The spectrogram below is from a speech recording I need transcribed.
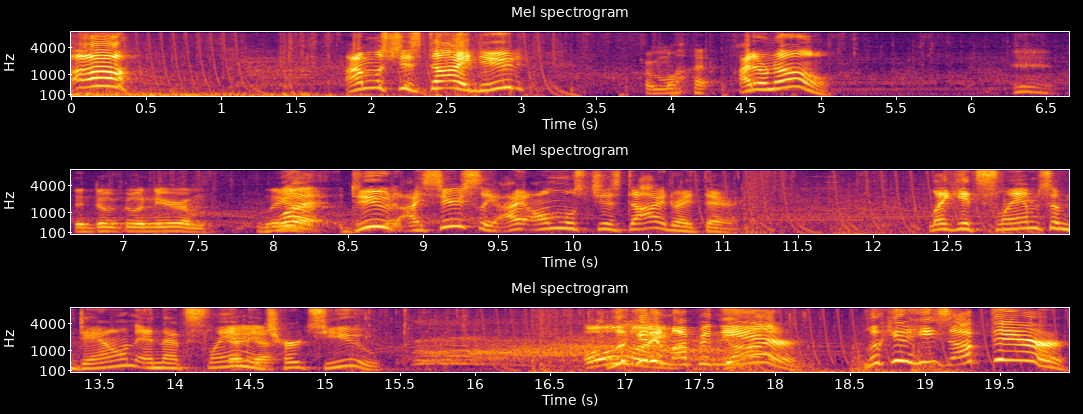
Oh! I almost just died, dude. From what? I don't know. Then don't go near him. Look What? Dude, I seriously, I almost just died right there. Like it slams him down and that slammage yeah. hurts you. that. Oh Look at him up in the God. air. Look at he's up there.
